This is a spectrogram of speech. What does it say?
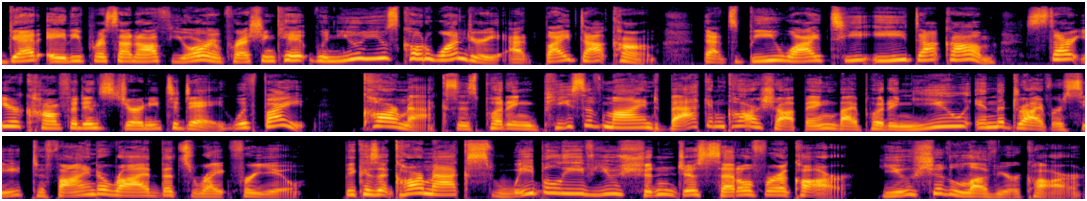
Get 80% off your impression kit when you use code WONDERY at Byte.com. That's B-Y-T-E dot com. Start your confidence journey today with Byte. CarMax is putting peace of mind back in car shopping by putting you in the driver's seat to find a ride that's right for you. Because at CarMax, we believe you shouldn't just settle for a car. You should love your car.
